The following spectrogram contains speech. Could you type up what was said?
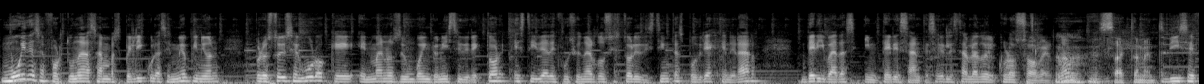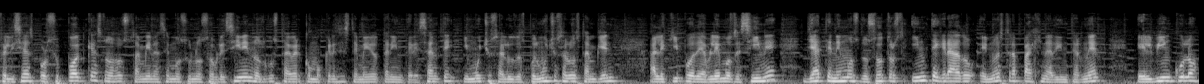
Muy desafortunadas ambas películas en mi opinión, pero estoy seguro que en manos de un buen guionista y director, esta idea de fusionar dos historias distintas podría generar derivadas interesantes. Él está hablando del crossover, ¿no? Exactamente. Dice, felicidades por su podcast, nosotros también hacemos uno sobre cine, nos gusta ver cómo crece este medio tan interesante y muchos saludos. Pues muchos saludos también al equipo de Hablemos de Cine. Ya tenemos nosotros integrado en nuestra página de internet el vínculo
